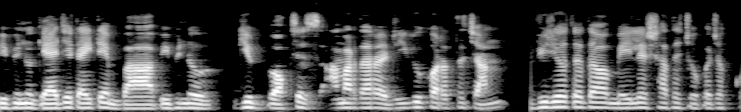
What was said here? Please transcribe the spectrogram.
বিভিন্ন গ্যাজেট আইটেম বা বিভিন্ন গিফট বক্সেস আমার দ্বারা রিভিউ করাতে চান, ভিডিওতে দেওয়া মেইলের সাথে যোগাযোগ করুন।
